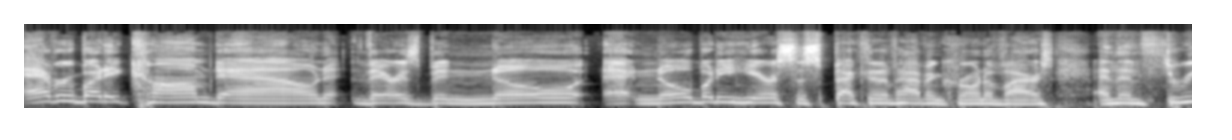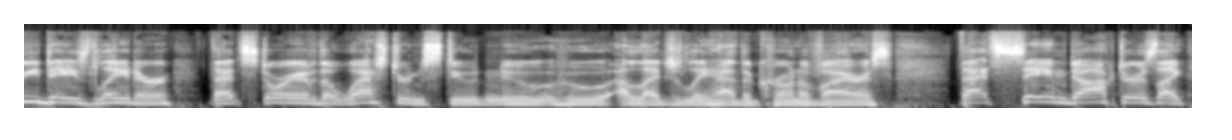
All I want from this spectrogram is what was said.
everybody calm down. There has been no uh, nobody here suspected of having coronavirus, and then three days later, that story of the Western student who who allegedly had the coronavirus. That same doctor is like,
